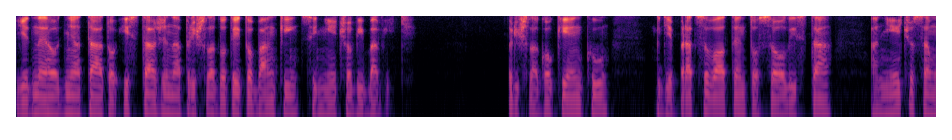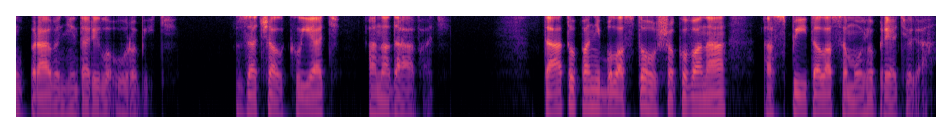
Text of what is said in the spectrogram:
Jedného dňa táto istá žena prišla do tejto banky si niečo vybaviť. Prišla k okienku, kde pracoval tento solista a niečo sa mu práve nedarilo urobiť. Začal kliať a nadávať. Táto pani bola z toho šokovaná a spýtala sa môjho priateľa.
